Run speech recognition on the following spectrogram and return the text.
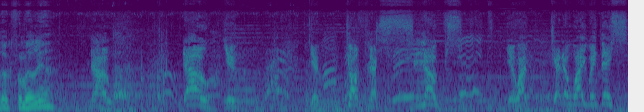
Look familiar? No! No, you... You godless slugs! You won't get away with this!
